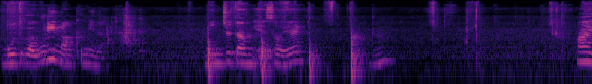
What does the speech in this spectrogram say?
모두가 우리만큼이나 민주당에서의 음? 아이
